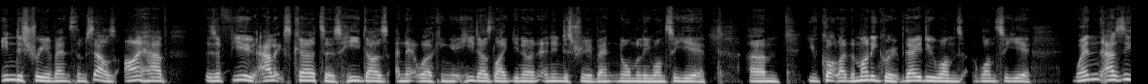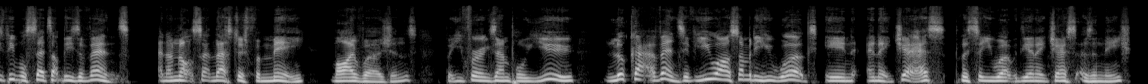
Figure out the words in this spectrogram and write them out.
industry events themselves. I have there's a few. Alex curtis he does a networking he does like you know an, an industry event normally once a year. Um you've got like the money group they do ones once a year. When as these people set up these events and i'm not saying that's just for me my versions but you, for example you look at events. If you are somebody who works in nhs let's say you work with the nhs as a niche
